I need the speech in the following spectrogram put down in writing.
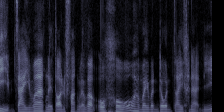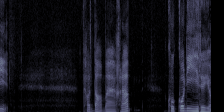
บีบใจมากเลยตอนฟังแล้วแบบ โอ้โหทำไมมันโดนใจขนาดนี้ ท่อนต่อมาครับโคโกนิรุโย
